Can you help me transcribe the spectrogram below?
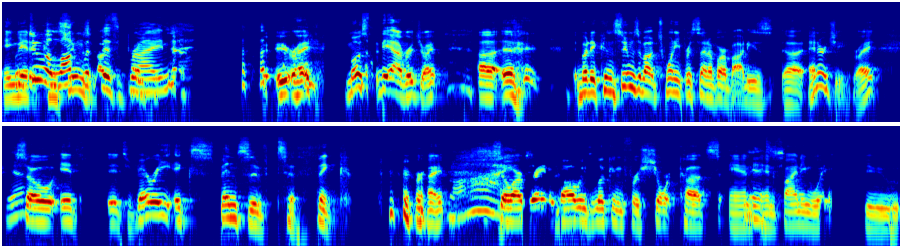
And we do a lot with this brain. right? Most, the average, right? Uh, but it consumes about 20% of our body's uh, energy, right? Yeah. So it's it's very expensive to think right? right? so our brain is always looking for shortcuts and yes. and finding ways to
